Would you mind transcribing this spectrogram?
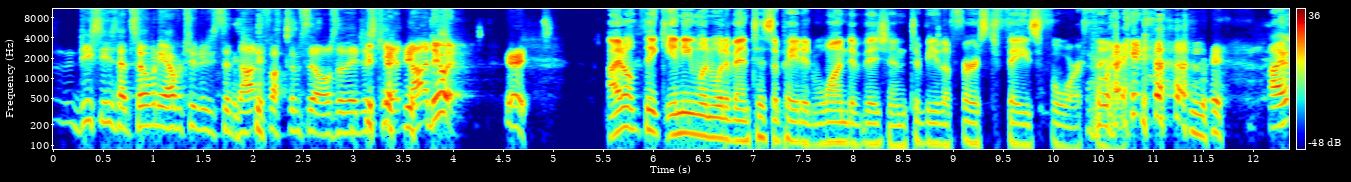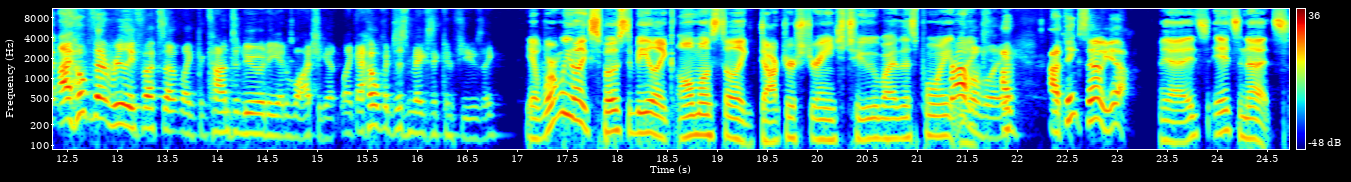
DC's had so many opportunities to not fuck themselves, and they just can't not do it. I don't think anyone would have anticipated WandaVision to be the first Phase Four thing. Right? I, I hope that really fucks up like the continuity and watching it. Like I hope it just makes it confusing. Yeah, weren't we like supposed to be like almost to like Doctor Strange two by this point? Like, Probably. I- I think so. Yeah. yeah, it's it's nuts.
